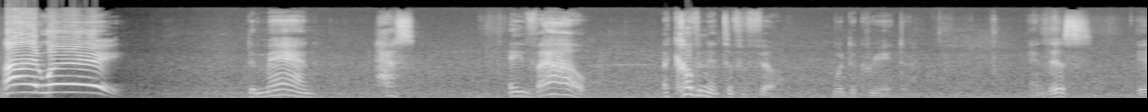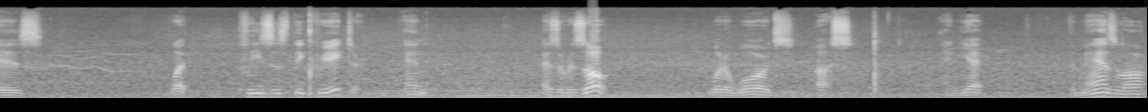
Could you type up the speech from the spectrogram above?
highway. The man has a vow, a covenant to fulfill with the Creator. And this is what pleases the Creator. And as a result, what awards us. And yet, the man's law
